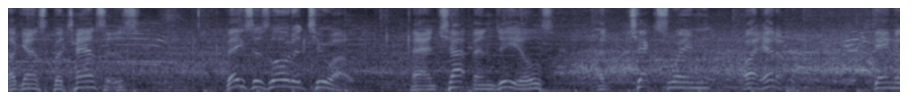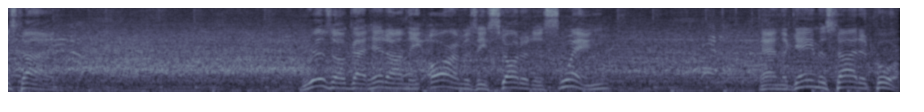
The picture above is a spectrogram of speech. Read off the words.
against Betances. Bases loaded, two out. And Chapman deals a check swing. Right, hit him. Game is tied. Rizzo got hit on the arm as he started to swing. And the game is tied at four.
